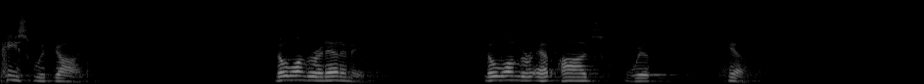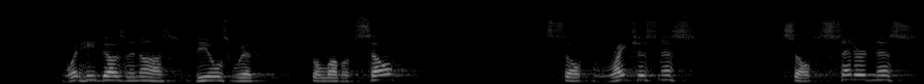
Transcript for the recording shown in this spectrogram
peace with God." No longer an enemy, no longer at odds with him. What he does in us deals with the love of self, self righteousness, self centeredness,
